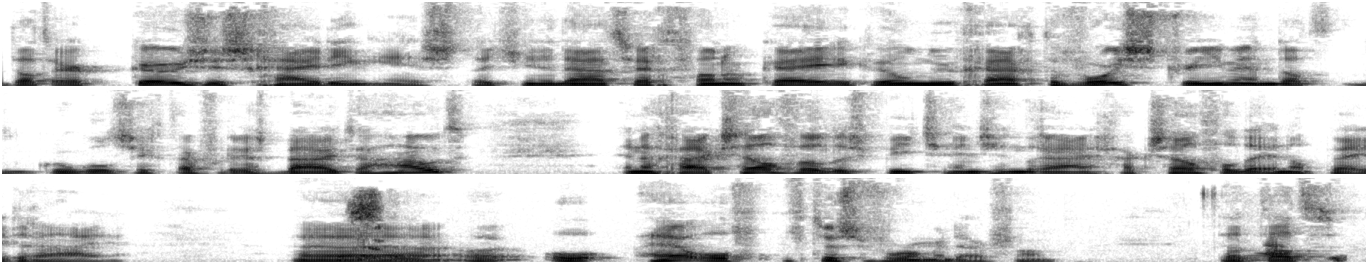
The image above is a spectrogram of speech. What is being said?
dat er keuzescheiding is. Dat je inderdaad zegt van oké, ik wil nu graag de voice stream en dat Google zich daar voor de rest buiten houdt. En dan ga ik zelf wel de speech engine draaien, ga ik zelf wel de NLP draaien. Uh, of, of tussenvormen daarvan. Dat dat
